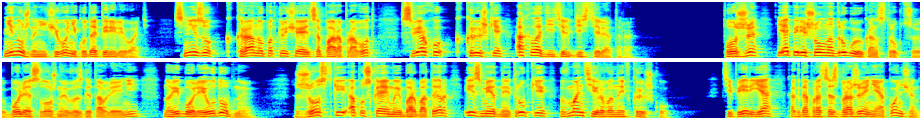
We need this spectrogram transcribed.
не нужно ничего никуда переливать. Снизу к крану подключается паропровод, сверху к крышке охладитель дистиллятора. Позже я перешел на другую конструкцию, более сложную в изготовлении, но и более удобную – жесткий опускаемый барбатер из медной трубки, вмонтированной в крышку. Теперь я, когда процесс брожения окончен,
